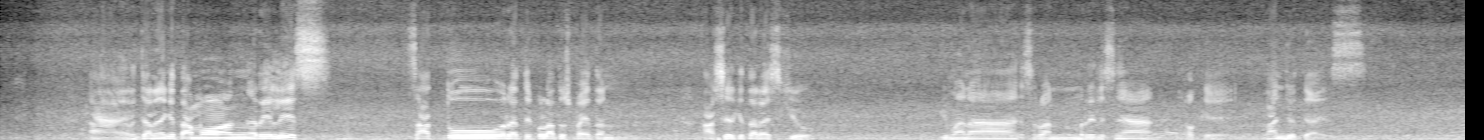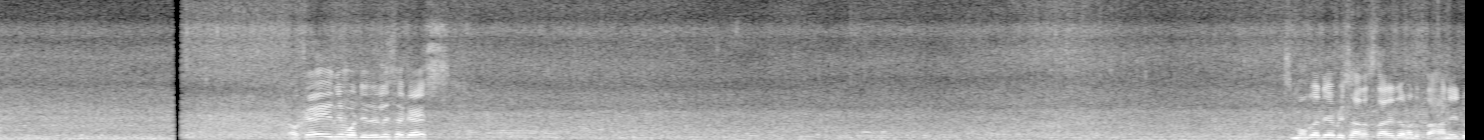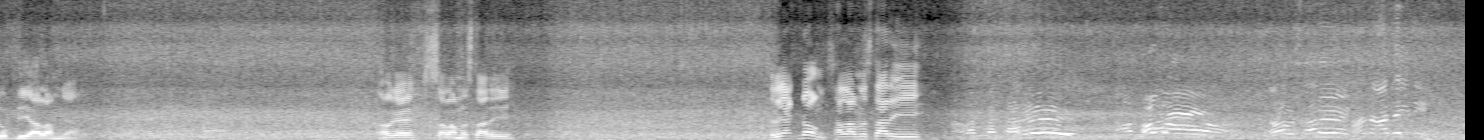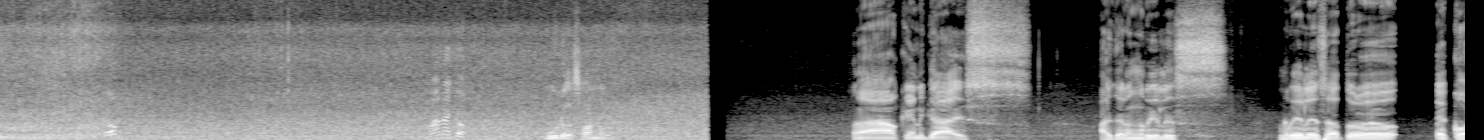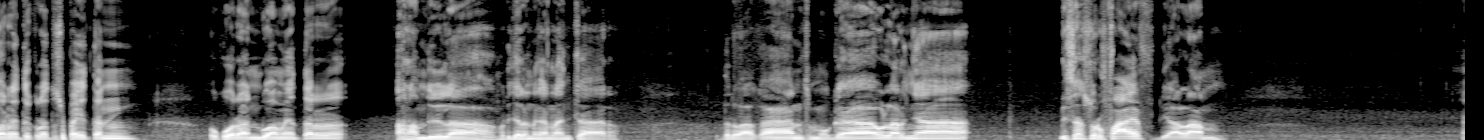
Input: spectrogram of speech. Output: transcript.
Nah rencananya kita mau ngerilis satu reticulatus python. Hasil kita rescue. Gimana keseruan merilisnya? Oke lanjut guys. Oke ini mau dirilis ya guys Semoga dia bisa lestari dan bertahan hidup di alamnya. Oke, salam lestari. Teriak dong, salam lestari. Salam lestari. Salam lestari. Mana ada ini? Cok. Mana, Cok? Udah ke sono. Nah, oke nih guys. Acara ngerilis ngerilis satu ekor reticulatus python ukuran 2 meter Alhamdulillah berjalan dengan lancar. Kita doakan semoga ularnya bisa survive di alam.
